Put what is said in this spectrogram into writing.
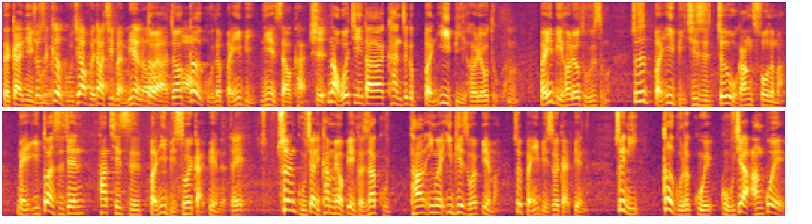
的概念，就是个股就要回到基本面了。对啊，就要个股的本益比，你也是要看。是，那我会建议大家看这个本益比河流图啊。本益比河流图是什么？就是本益比，其实就是我刚刚说的嘛。每一段时间，它其实本益比是会改变的。对，虽然股价你看没有变，可是它股它因为 EPS 会变嘛，所以本益比是会改变的。所以你个股的股股价昂贵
